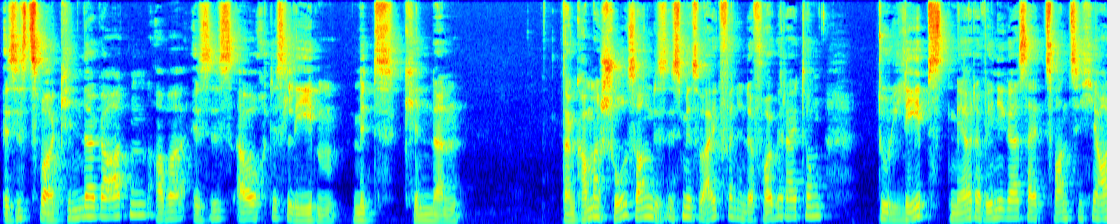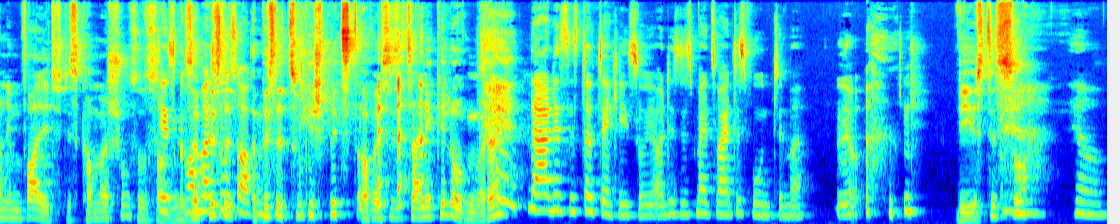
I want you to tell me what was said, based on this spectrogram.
es ist zwar Kindergarten, aber es ist auch das Leben mit Kindern. Dann kann man schon sagen, das ist mir so eingefallen in der Vorbereitung, du lebst mehr oder weniger seit 20 Jahren im Wald. Das kann man schon so sagen. Das, kann das ist man bisschen, so sagen. ein bisschen zugespitzt, aber es ist jetzt auch nicht gelogen, oder? Nein, das ist tatsächlich so, ja. Das ist mein zweites Wohnzimmer. Ja. Wie ist das so? Ja.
